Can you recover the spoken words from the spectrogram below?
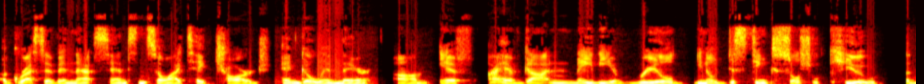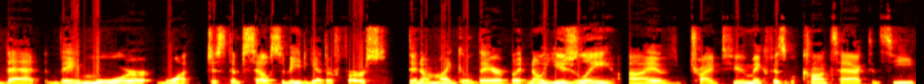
aggressive in that sense. And so I take charge and go in there. Um, if I have gotten maybe a real, you know, distinct social cue that they more want just themselves to be together first, then I might go there. But no, usually I have tried to make physical contact and see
